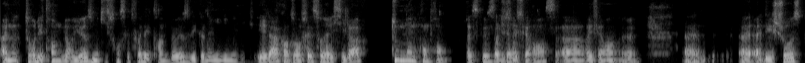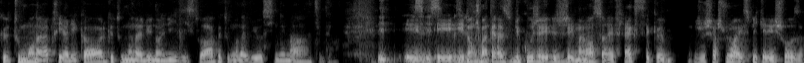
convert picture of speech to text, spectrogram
à notre tour les 30 glorieuses, mais qui sont cette fois les 30 glorieuses de l'économie numérique. Et là, quand on fait ce récit-là, tout le monde comprend parce que ça fait référence à un référent, euh, à, des choses que tout le monde a appris à l'école, que tout le monde a lu dans les livres d'histoire, que tout le monde a vu au cinéma, etc. Et, et, et, donc je m'intéresse. Du coup, j'ai maintenant ce réflexe, c'est que je cherche toujours à expliquer les choses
